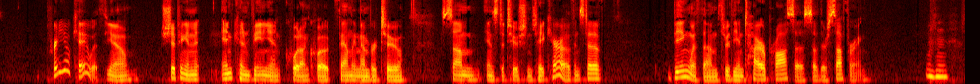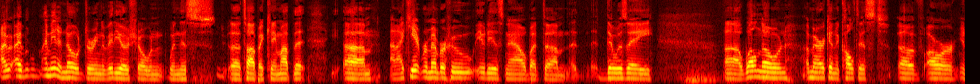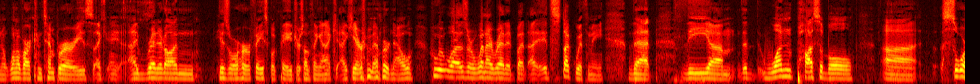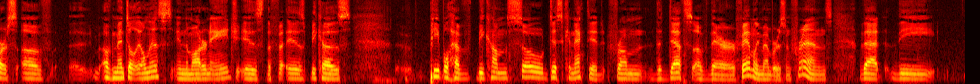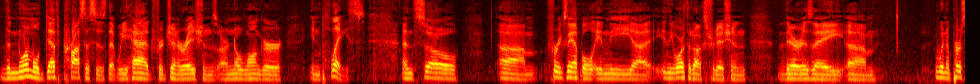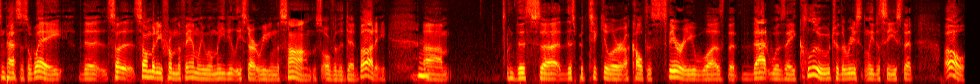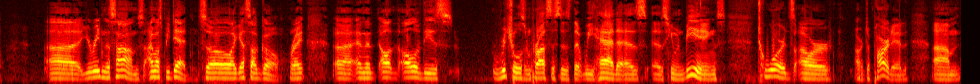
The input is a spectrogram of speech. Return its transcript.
pretty okay with, you know, shipping an inconvenient quote unquote family member to some institution to take care of instead of being with them through the entire process of their suffering. I, I, I made a note during the video show when when this uh, topic came up that, um, and I can't remember who it is now, but um, there was a uh, well-known American occultist of our, you know, one of our contemporaries. I, I read it on his or her Facebook page or something. I, I can't remember now who it was or when I read it, but uh, it stuck with me that the um, the one possible uh, source of uh, of mental illness in the modern age is the is because people have become so disconnected from the deaths of their family members and friends that the the normal death processes that we had for generations are no longer in place, and so, um, for example, in the uh, in the Orthodox tradition, there is a um, when a person passes away, the so, somebody from the family will immediately start reading the Psalms over the dead body. Um, this uh, this particular occultist theory was that that was a clue to the recently deceased that, oh, uh, you're reading the Psalms, I must be dead, so I guess I'll go, right? Uh, and then all all of these rituals and processes that we had as as human beings towards our are departed. Um,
